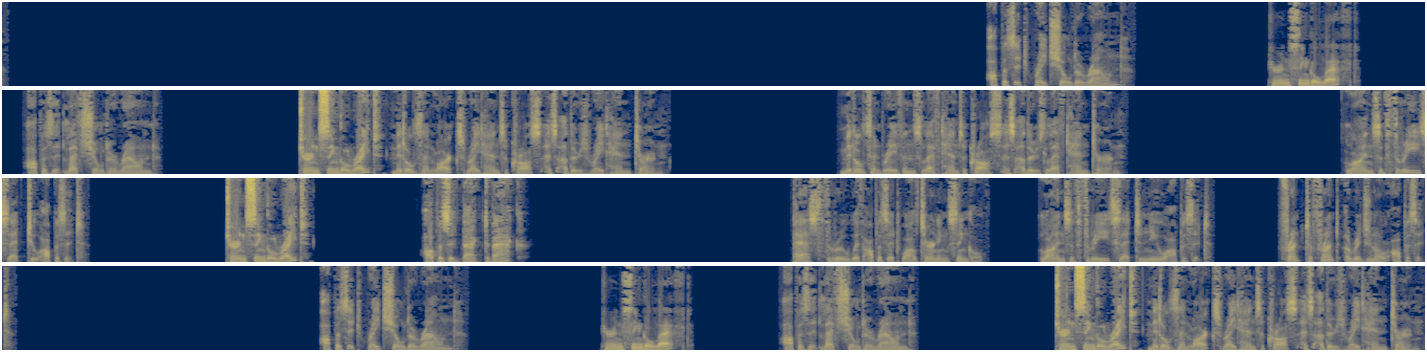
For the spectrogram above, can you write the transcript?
Opposite right shoulder round. Turn single left. Opposite left shoulder round. Turn single right. Middles and larks right hands across as others right hand turn. Middles and ravens left hands across as others left hand turn. Lines of three set to opposite. Turn single right. Opposite back to back. Pass through with opposite while turning single. Lines of three set to new opposite. Front to front original opposite. Opposite right shoulder round. Turn single left. Opposite left shoulder round. Turn single right. Middles and larks right hands across as others right hand turn.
